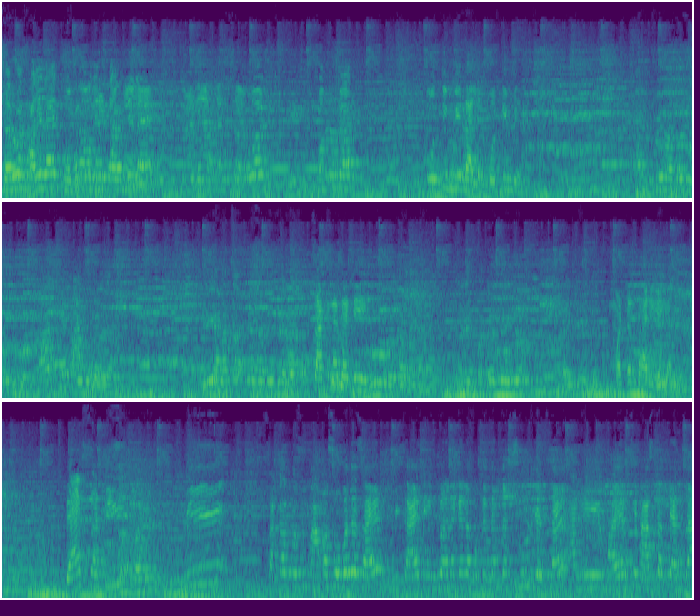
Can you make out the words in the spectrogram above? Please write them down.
सर्व झालेलं आहे खोबरा वगैरे टाकलेला आहे. आणि आता शेवट फक्त कोथिंबीर राहिले कोथिंबीर. चाकण्यासाठी. जरा मटण भारी केलं. त्याचसाठी मी सकाळपासून मामासोबतच आहे. मी काय एन्जॉय नाही केलं फक्त त्यांचा शूट घेतलाय आणि बाहेरचे नाचतात त्यांचा.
